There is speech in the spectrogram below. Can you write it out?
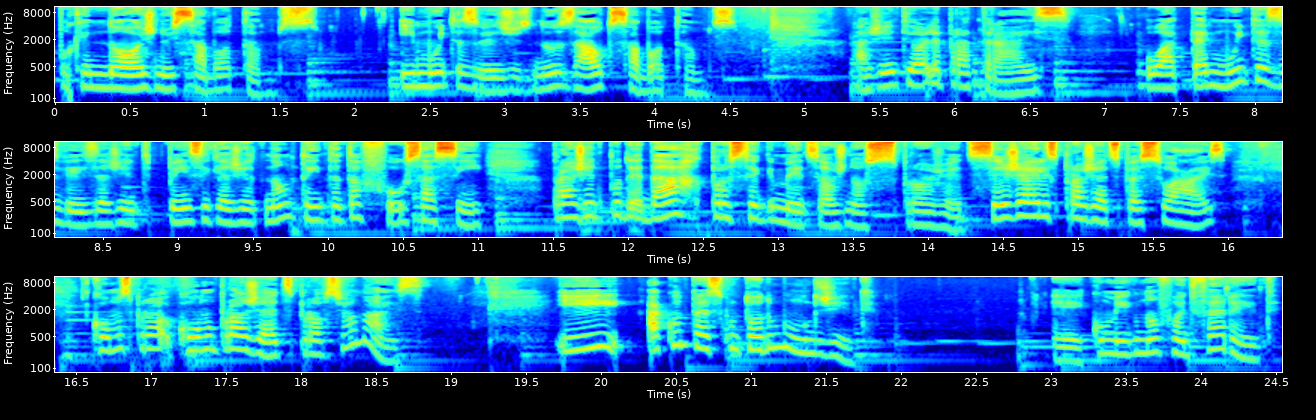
Porque nós nos sabotamos e muitas vezes nos auto-sabotamos. A gente olha para trás ou até muitas vezes a gente pensa que a gente não tem tanta força assim para a gente poder dar prosseguimentos aos nossos projetos, seja eles projetos pessoais, como, como projetos profissionais. E acontece com todo mundo, gente. É, comigo não foi diferente.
